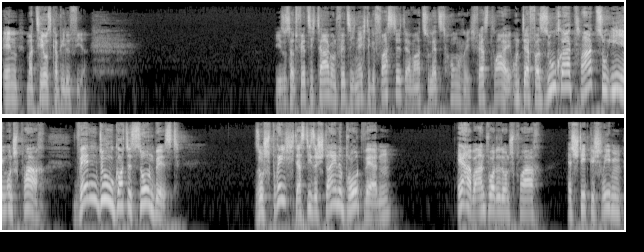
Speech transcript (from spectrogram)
in Matthäus Kapitel 4. Jesus hat 40 Tage und 40 Nächte gefastet, er war zuletzt hungrig. Vers 3. Und der Versucher trat zu ihm und sprach, wenn du Gottes Sohn bist, so sprich, dass diese Steine Brot werden. Er aber antwortete und sprach, es steht geschrieben,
